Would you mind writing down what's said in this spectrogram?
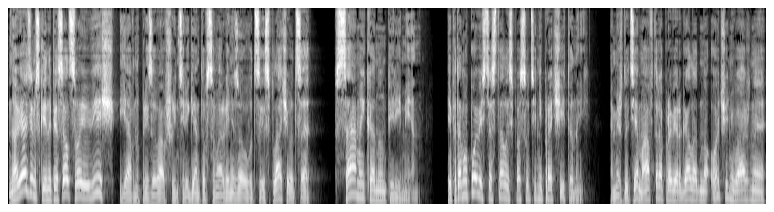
Но Вяземский написал свою вещь, явно призывавшую интеллигентов самоорганизовываться и сплачиваться, в самый канун перемен. И потому повесть осталась, по сути, непрочитанной. А между тем автор опровергал одно очень важное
